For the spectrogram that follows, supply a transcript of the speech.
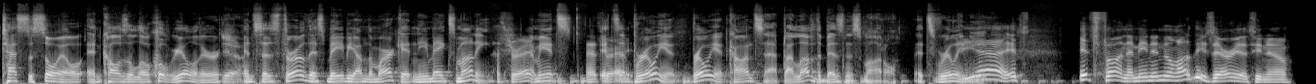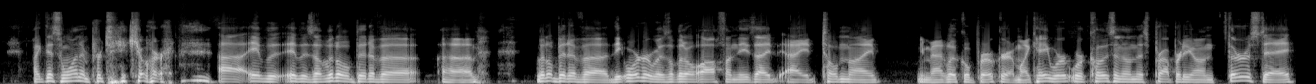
tests the soil, and calls a local realtor yeah. and says, "Throw this baby on the market," and he makes money. That's right. I mean, it's That's it's right. a brilliant, brilliant concept. I love the business model. It's really neat. Yeah, it's it's fun. I mean, in a lot of these areas, you know, like this one in particular, uh, it was it was a little bit of a um, little bit of a the order was a little off on these. I I told my my local broker, I'm like, hey, we're we're closing on this property on Thursday,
